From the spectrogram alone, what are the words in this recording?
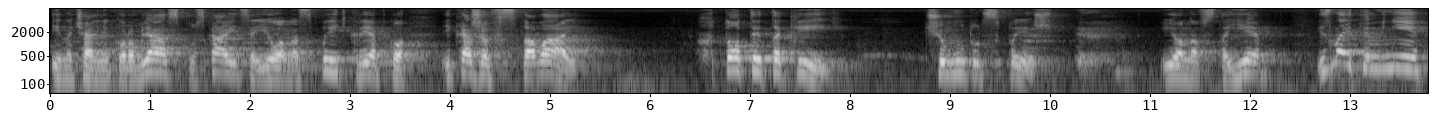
І начальник корабля спускається, Іона спить крепко і каже: Вставай! Хто ти такий? Чому тут спиш? Іона встає. І знаєте, мені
